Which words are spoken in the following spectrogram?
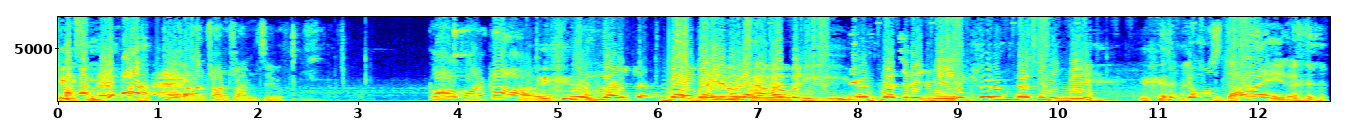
Casey. God, I'm trying, I'm trying to. Oh my god. oh my god. Bro, bro, he didn't even have a weapon. OP. He was bludgeoning me. He was bludgeoning me. You almost died.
